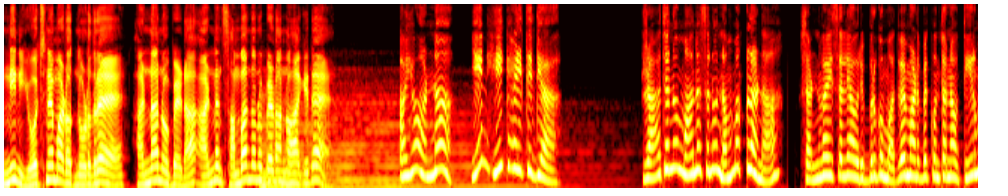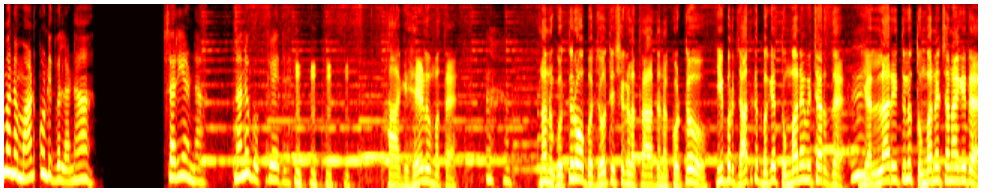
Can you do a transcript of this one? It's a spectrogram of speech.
ನೀನ್ ಯೋಚನೆ ಮಾಡೋದ್ ನೋಡಿದ್ರೆ ಅಣ್ಣನೂ ಬೇಡ ಅಣ್ಣನ್ ಸಂಬಂಧನೂ ಬೇಡ ಅನ್ನೋ ಹಾಗಿದೆ. ಅಯ್ಯೋ ಅಣ್ಣ ಏನ್ ಹೀಗೆ ಹೇಳ್ತಿದ್ಯಾ? ರಾಜನು ಮಾನಸನು ನಮ್ಮ ಮಕ್ಳಣ್ಣ? ಸಣ್ಣ ವಯಸ್ಸಲ್ಲೇ ಅವರಿಬ್ರಿಗೂ ಮದ್ವೆ ಮಾಡ್ಬೇಕು ಅಂತ ನಾವು ತೀರ್ಮಾನ ಮಾಡ್ಕೊಂಡಿದ್ವಲ್ಲಣ್ಣ ಸರಿ ಅಣ್ಣ ನನಗೆ ಒಪ್ಪಿಗೆ ಇದೆ. ಹಾಗೆ ಹೇಳು ಮತ್ತೆ. ನನಗೆ ಗೊತ್ತಿರೋ ಒಬ್ಬ ಜ್ಯೋತಿಷಿಗಳ ಹತ್ರ ಅದನ್ನ ಕೊಟ್ಟು ಇಬ್ಬರ ಜಾತಕದ ಬಗ್ಗೆ ತುಂಬಾನೇ ವಿಚಾರಿಸಿದೆ. ಎಲ್ಲಾ ರೀತಿಲೂ ತುಂಬಾನೇ ಚೆನ್ನಾಗಿದೆ.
